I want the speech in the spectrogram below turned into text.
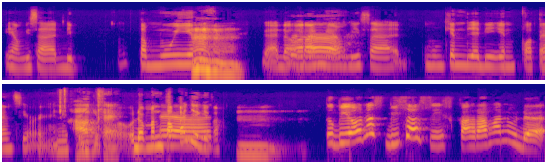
yang bisa ditemuin, Mhm. Gak ada Benar. orang yang bisa mungkin jadiin potensi or anything Oke. gitu. Udah mentok Ya. aja gitu. Hmm. To be honest bisa sih. Sekarang kan udah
